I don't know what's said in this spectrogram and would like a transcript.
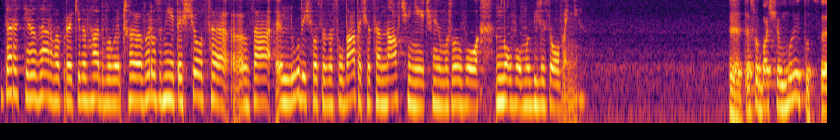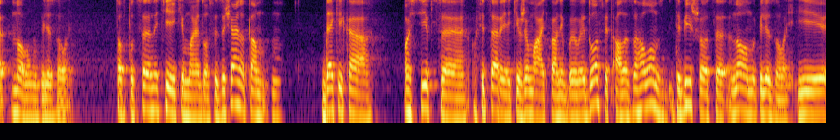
Зараз ці резерви, про які ви згадували, чи ви розумієте, що це е, за люди, що це за солдати, чи це навчені, чи можливо новомобілізовані? Те, що бачимо ми, то це новомобілізовані. Тобто, це не ті, які мають досвід. Звичайно, там декілька осіб, це офіцери, які вже мають певний бойовий досвід, але загалом, здебільшого, це новомобілізовані. І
